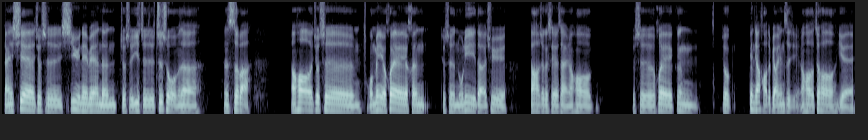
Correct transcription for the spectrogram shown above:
感谢，就是西域那边能就是一直支持我们的粉丝吧，然后就是我们也会很就是努力的去打好这个世界赛，然后就是会更就更加好的表现自己，然后最后也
